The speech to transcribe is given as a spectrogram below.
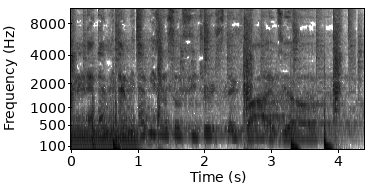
Emmy's on some futuristic vibes, yo.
